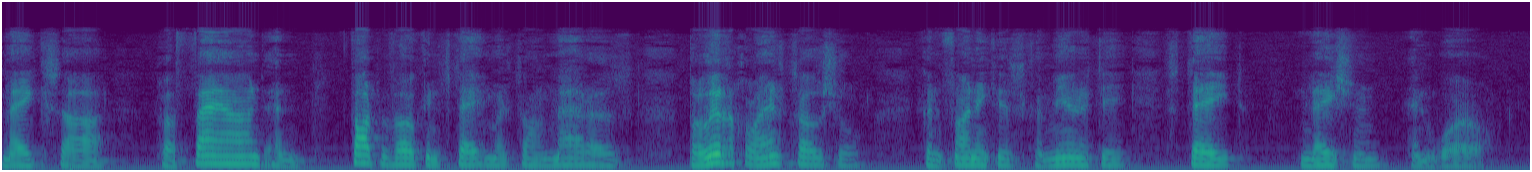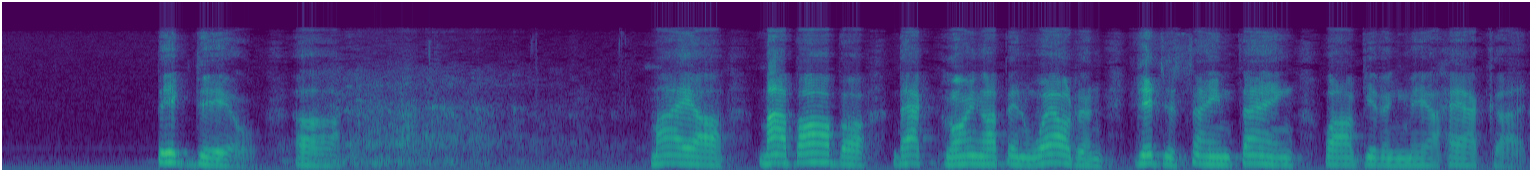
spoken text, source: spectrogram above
makes uh, profound and thought-provoking statements on matters political and social, confronting his community, state, nation, and world. Big deal. My, uh, my barber back growing up in Weldon did the same thing while giving me a haircut.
